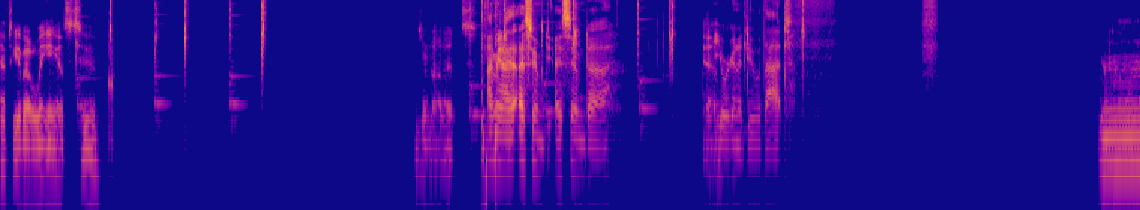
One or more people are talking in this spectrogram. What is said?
I have to give out winging us too. Those are not it. I mean, I, I assumed I assumed uh, Yeah. you were gonna do that. Mm.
